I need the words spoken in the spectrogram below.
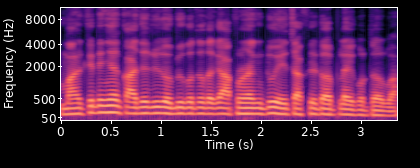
মার্কেটিংয়ের কাজে যদি অভিজ্ঞতা থাকে, আপনারা কিন্তু এই চাকরিটা অ্যাপ্লাই করতে পারবা।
